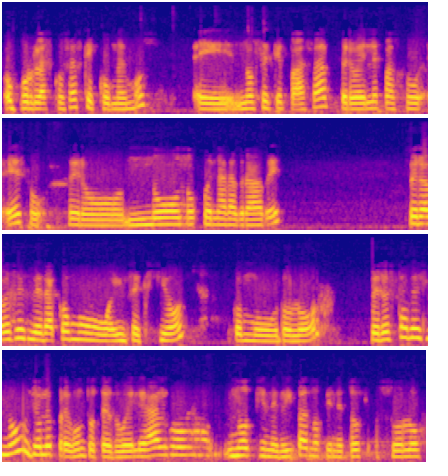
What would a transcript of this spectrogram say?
o por las cosas que comemos, eh, no sé qué pasa, pero él le pasó eso, pero no, no fue nada grave. Pero a veces le da como infección, como dolor, pero esta vez no. Yo le pregunto, ¿te duele algo? No tiene gripa, no tiene tos, solo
